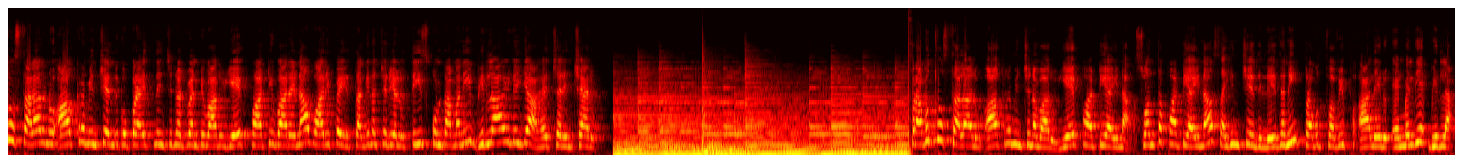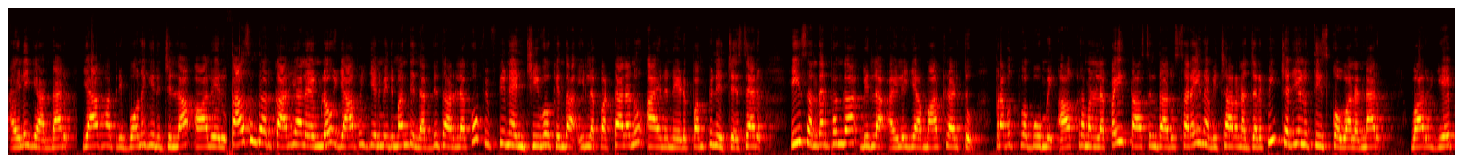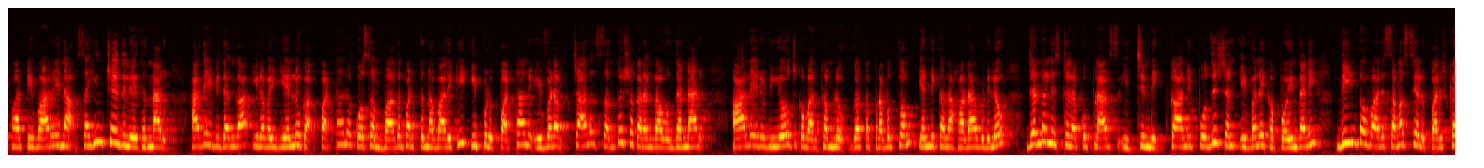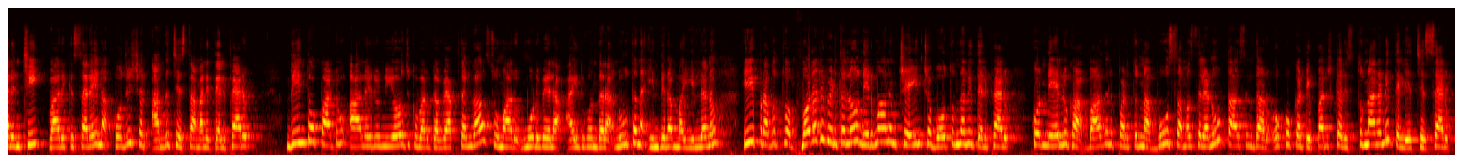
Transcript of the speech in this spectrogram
ప్రభుత్వ స్థలాలను ఆక్రమించేందుకు ప్రయత్నించినటువంటి వారు ఏ పార్టీ వారైనా వారిపై తగిన చర్యలు తీసుకుంటామని భిల్లాయిలయ్య హెచ్చరించారు. ప్రభుత్వ స్థలాలు ఆక్రమించిన వారు ఏ పార్టీ అయినా సొంత పార్టీ అయినా సహించేది లేదని ప్రభుత్వ విప్ ఆలేరు ఎమ్మెల్యే బిర్లా ఐలయ్య అన్నారు. యాదాద్రి భువనగిరి జిల్లా ఆలేరు తహసీల్దార్ కార్యాలయంలో యాభై ఎనిమిది మంది లబ్ధిదారులకు ఫిఫ్టీ నైన్ జీవో కింద ఇళ్ళ పట్టాలను ఆయన నేడు పంపిణీ చేశారు. ఈ సందర్భంగా బిర్లా ఐలయ్య మాట్లాడుతూ ప్రభుత్వ భూమి ఆక్రమణలపై తహసీల్దారు సరైన విచారణ జరిపి చర్యలు తీసుకోవాలన్నారు. వారు ఏ పార్టీ వారైనా సహించేది లేదన్నారు. అదేవిధంగా ఇరవై ఏళ్ళుగా పట్టాల కోసం బాధపడుతున్న వారికి ఇప్పుడు పట్టాలు ఇవ్వడం చాలా సంతోషకరంగా ఉందన్నారు. ఆలేరు నియోజకవర్గంలో గత ప్రభుత్వం ఎన్నికల హడావుడిలో జర్నలిస్టులకు ప్లాట్స్ ఇచ్చింది. కానీ పొజిషన్ ఇవ్వలేకపోయిందని దీంతో వారి సమస్యలు పరిష్కరించి వారికి సరైన పొజిషన్ అందజేస్తామని తెలిపారు. దీంతో పాటు ఆలేరు నియోజకవర్గ వ్యాప్తంగా సుమారు మూడు వేల ఐదు వందల నూతన ఇందిరమ్మ ఇళ్ళను ఈ ప్రభుత్వం మొదటి విడతలో నిర్మాణం చేయించబోతుందని తెలిపారు. కొన్నేళ్ళుగా బాధలు పడుతున్న భూ సమస్యలను తహసీల్దార్ ఒక్కొక్కటి పరిష్కరిస్తున్నారని తెలియజేశారు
